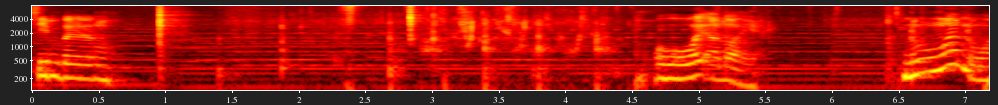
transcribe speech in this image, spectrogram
ซิมเบิง โอ้ย อร่อย นัวนัว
